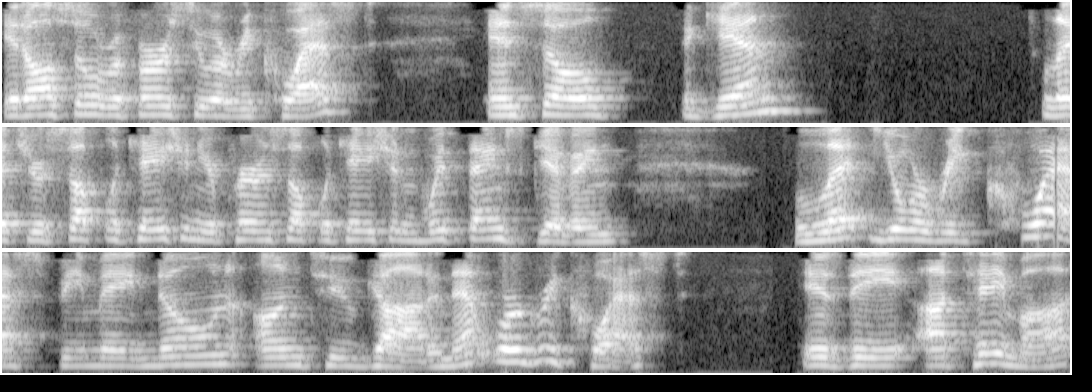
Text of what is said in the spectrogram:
It also refers to a request. And so, again, let your supplication, your prayer and supplication with thanksgiving, let your request be made known unto God. And that word request is the atema,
